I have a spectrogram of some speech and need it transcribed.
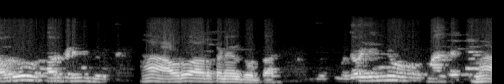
ಅವರು ಅವ್ರ ಕಡೆಯಿಂದ ದುಡಿತಾರೆ ಹಾ ಅವರು ಅವ್ರ ಕಡೆಯಿಂದ ದುಡ್ತಾರೆ ಹಾ.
